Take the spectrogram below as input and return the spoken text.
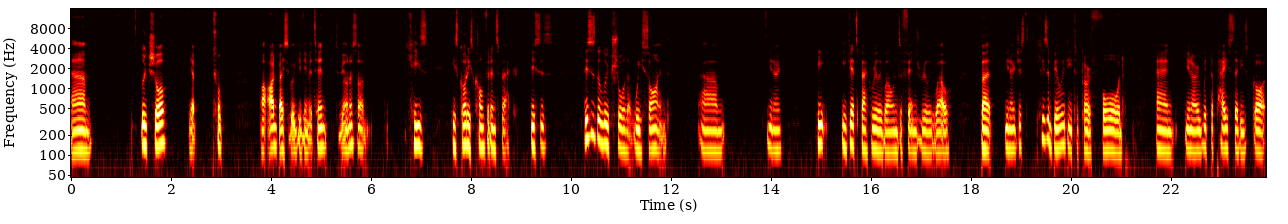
Um, Luke Shaw, yep, I'd basically give him a ten. To be honest, I, he's he's got his confidence back. This is this is the Luke Shaw that we signed. Um, you know, he he gets back really well and defends really well. But, you know, just his ability to go forward and, you know, with the pace that he's got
